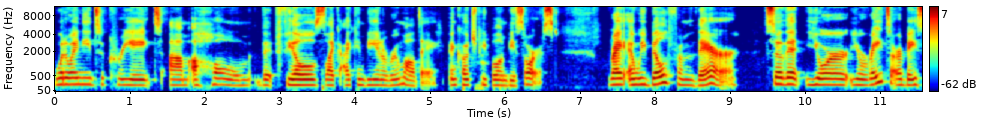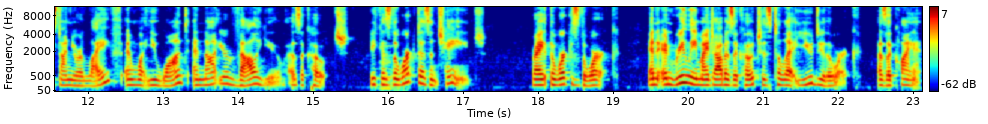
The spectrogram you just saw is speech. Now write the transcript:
What do I need to create um, a home that feels like I can be in a room all day and coach people and be sourced? Right. And we build from there so that your your rates are based on your life and what you want and not your value as a coach because the work doesn't change right? The work is the work. And and really my job as a coach is to let you do the work as a client.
